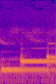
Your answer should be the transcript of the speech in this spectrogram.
Bye.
